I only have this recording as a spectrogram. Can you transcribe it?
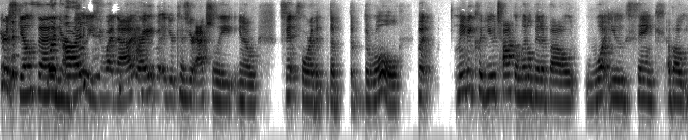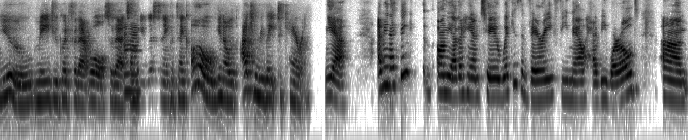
your skill set and your hard. abilities and whatnot, right? But you're because you're actually, you know, fit for the, the the the role. But maybe could you talk a little bit about what you think about you made you good for that role so that mm-hmm. somebody listening could think, oh, you know, I can relate to Karen. Yeah. I mean, I think on the other hand, too, WIC is a very female heavy world. Um,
